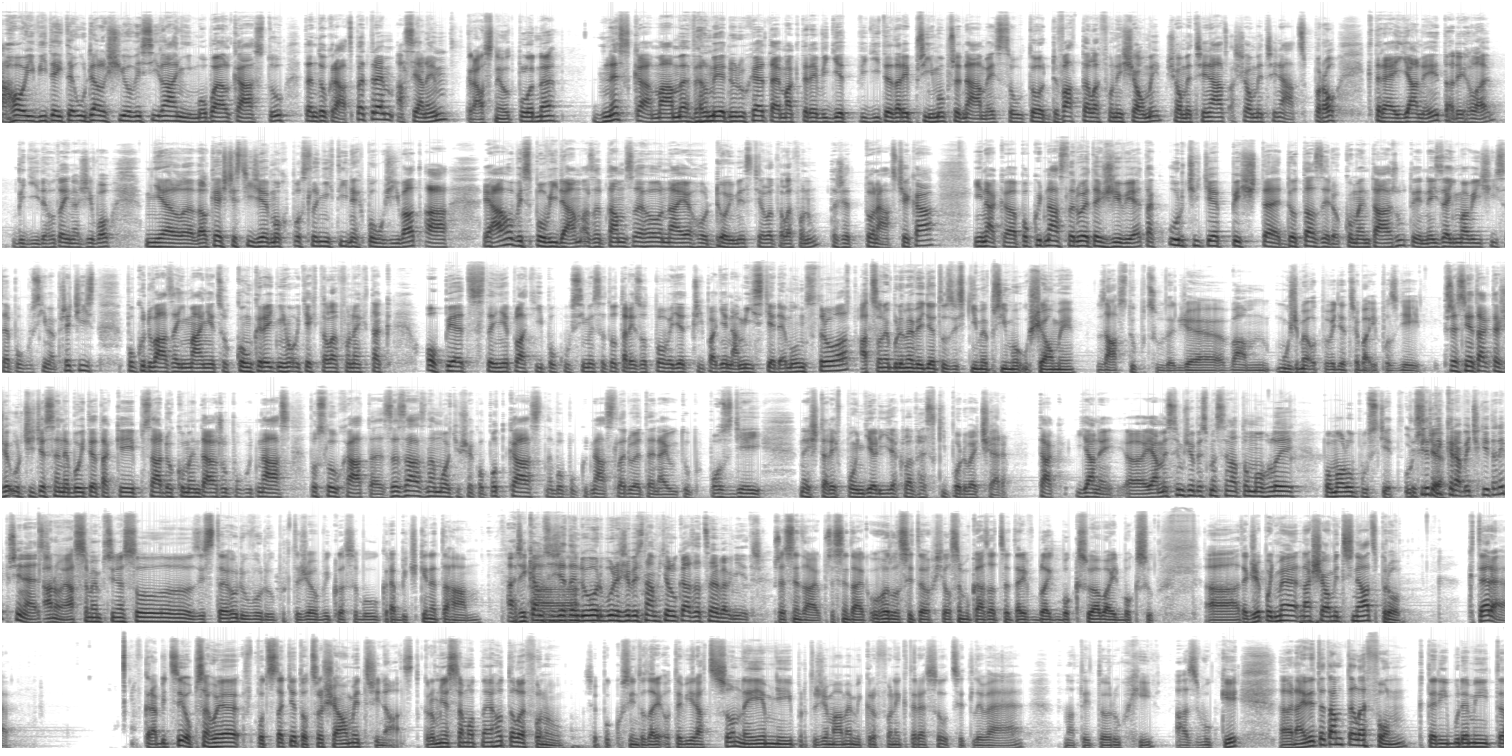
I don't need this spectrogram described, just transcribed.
Ahoj, vítejte u dalšího vysílání Mobilecastu, tentokrát s Petrem a s Janem. Krásné odpoledne. Dneska máme velmi jednoduché téma, které vidět, vidíte tady přímo před námi. Jsou to dva telefony Xiaomi, Xiaomi 13 a Xiaomi 13 Pro, které Jany tadyhle vidíte ho tady naživo, měl velké štěstí, že mohl v posledních týdnech používat a já ho vyspovídám a zeptám se ho na jeho dojmy z těchto telefonů, takže to nás čeká. Jinak eh, pokud nás sledujete živě, tak určitě pište dotazy do komentářů, ty nejzajímavější se pokusíme přečíst. Pokud vás zajímá něco konkrétního o těch telefonech, tak opět stejně platí, pokusíme se to tady zodpovědět, případně na místě demonstrovat. A co nebudeme vědět, to zjistíme přímo u Xiaomi zástupců, takže vám můžeme odpovědět třeba i později. Přesně tak, takže určitě se nebojte taky psát do komentářů, pokud nás posloucháte ze záznamu, ať už jako podcast, nebo pokud nás sledujete na YouTube později, než tady v pondělí, takhle v hezký podvečer. Tak, Jany, eh, já myslím, že bychom se na to mohli pomalu pustit. Ty Určitě. si ty krabičky tady přines. Ano, já jsem je přinesl z jistého důvodu, protože obvykle sebou krabičky netahám. A říkám a... si, že ten důvod bude, že bys nám chtěl ukázat, co je vevnitř. Přesně tak, přesně tak. Uhodl si to, chtěl jsem ukázat, co je tady v black boxu a white boxu. A, takže pojďme na Xiaomi 13 Pro, které v krabici obsahuje v podstatě to, co Xiaomi 13. Kromě samotného telefonu se pokusím to tady otevírat co nejjemněji, protože máme mikrofony, které jsou citlivé na tyto ruchy a zvuky. Eh, najdete tam telefon, který bude mít eh,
